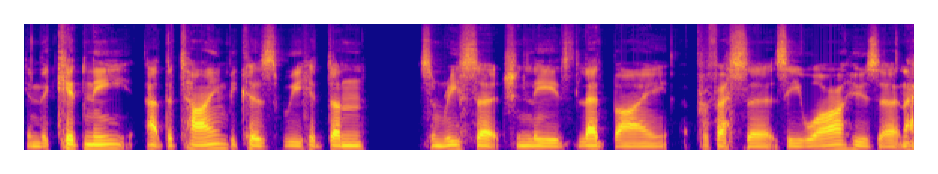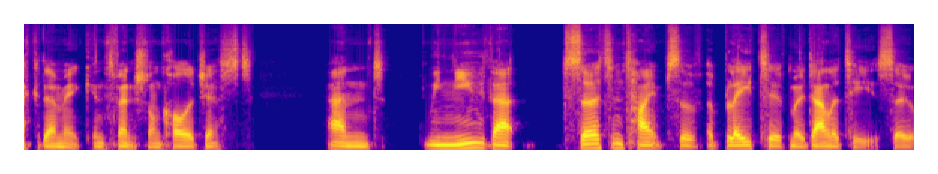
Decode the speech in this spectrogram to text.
in the kidney at the time because we had done some research in Leeds led by Professor Tze Wah, who's an academic interventional oncologist, and we knew that certain types of ablative modalities, so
